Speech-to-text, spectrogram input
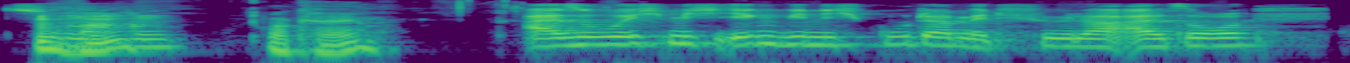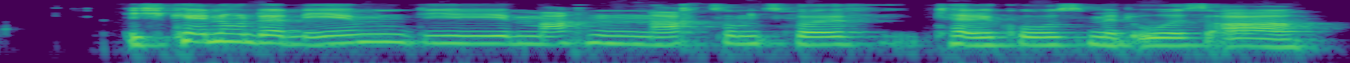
zu mhm. machen. Okay. Also wo ich mich irgendwie nicht gut damit fühle. Also ich kenne Unternehmen, die machen nachts um zwölf Telcos mit USA.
